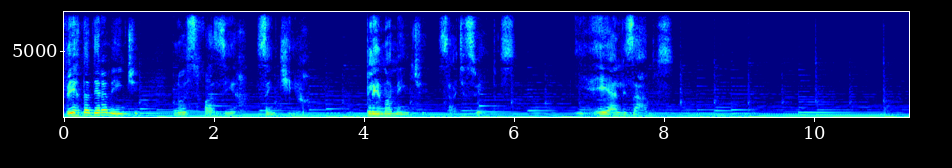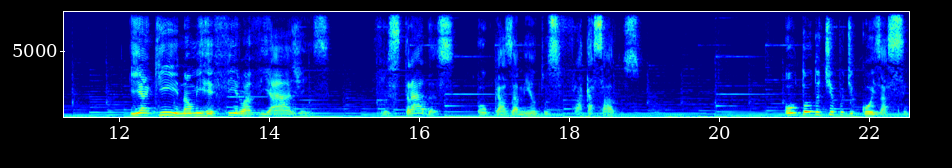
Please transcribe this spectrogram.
verdadeiramente nos fazer sentir plenamente satisfeitos e realizados. E aqui não me refiro a viagens frustradas ou casamentos fracassados, ou todo tipo de coisa assim,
